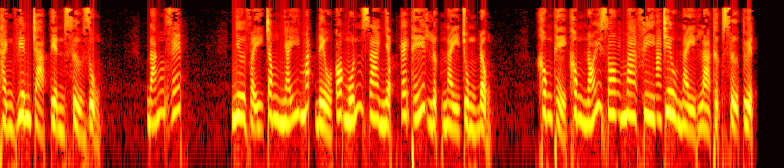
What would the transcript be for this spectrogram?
thành viên trả tiền sử dụng. đáng ghét. như vậy trong nháy mắt đều có muốn gia nhập cái thế lực này trùng động. không thể không nói do phi chiêu này là thực sự tuyệt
